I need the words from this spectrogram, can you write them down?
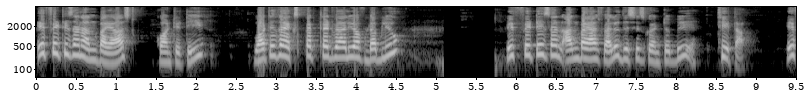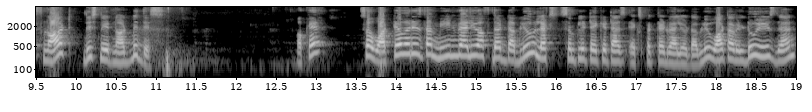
if it is an unbiased quantity, what is the expected value of W? If it is an unbiased value, this is going to be theta. If not, this need not be this. Okay? So, whatever is the mean value of that W, let us simply take it as expected value W. What I will do is then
